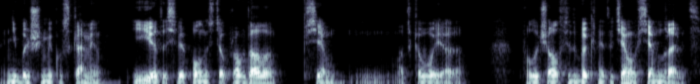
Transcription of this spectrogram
небольшими кусками, и это себя полностью оправдало всем, от кого я получал фидбэк на эту тему, всем нравится.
